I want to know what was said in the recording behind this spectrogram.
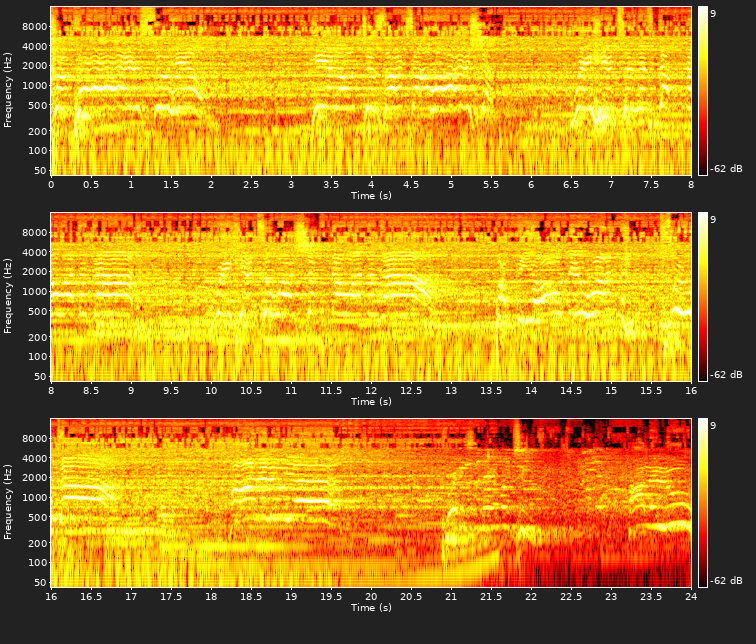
compares to him. He alone deserves our worship. We're here to lift up no other God. We're here to worship no other God, but the only one true God. Hallelujah. Praise the name of Jesus. Hallelujah.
